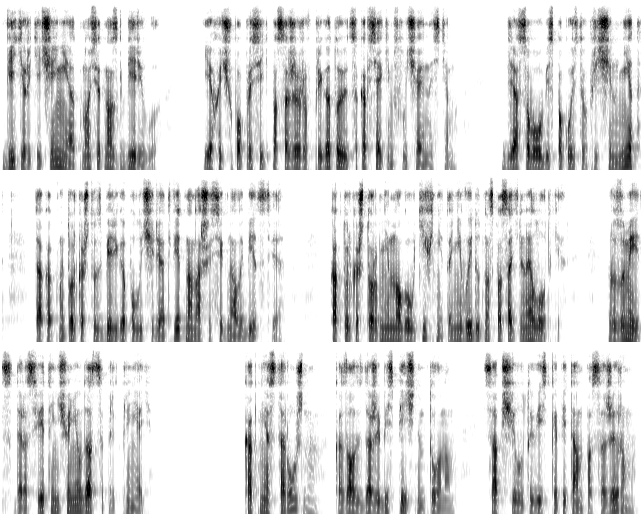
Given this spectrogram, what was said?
Ветер и течение относят нас к берегу. Я хочу попросить пассажиров приготовиться ко всяким случайностям. Для особого беспокойства причин нет, так как мы только что с берега получили ответ на наши сигналы бедствия. Как только шторм немного утихнет, они выйдут на спасательной лодке. Разумеется, до рассвета ничего не удастся предпринять. Как неосторожно, казалось даже беспечным тоном, сообщил эту весть капитан пассажирам,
